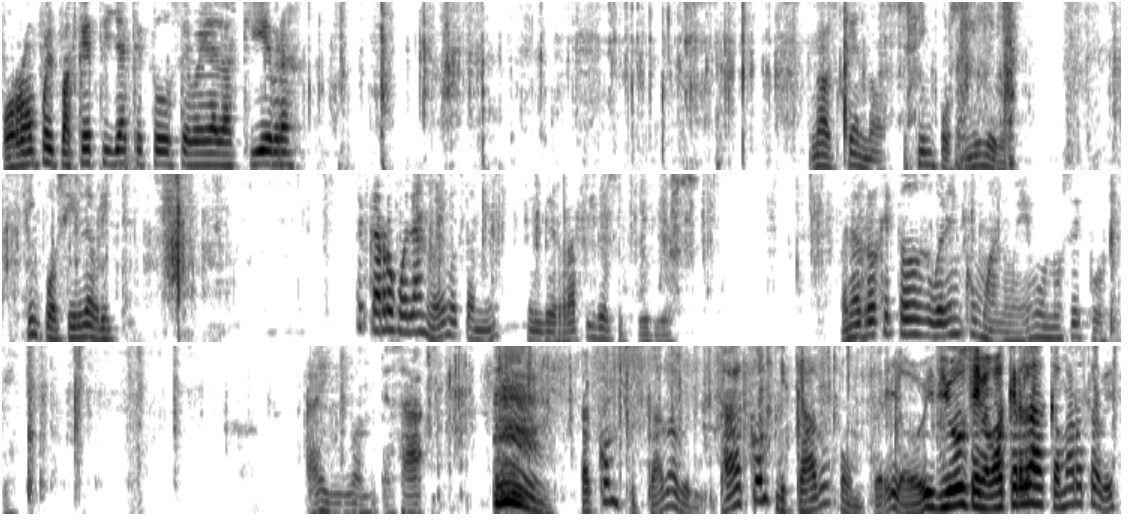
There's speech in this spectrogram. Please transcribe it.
O rompo el paquete y ya que todo se vaya a la quiebra. No, es que no. Es imposible. Es imposible ahorita. Este carro huele a nuevo también. El de Rápidos y Furiosos. Bueno, creo que todos huelen como a nuevo. No sé por qué. Ay, digo, o sea... está complicado, güey. Está complicado comprarlo. Ay, Dios, se me va a caer la cámara otra vez.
